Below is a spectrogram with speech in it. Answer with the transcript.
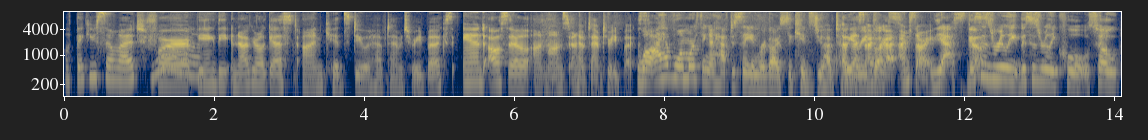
Well, thank you so much for being the inaugural guest on Kids Do Have Time to Read Books and also on Moms Don't Have Time to Read Books. Well, I have one more thing I have to say in regards to kids do have time oh, yes, to read Books. I books. forgot. I'm sorry. Yes, this is really this is really cool. So,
